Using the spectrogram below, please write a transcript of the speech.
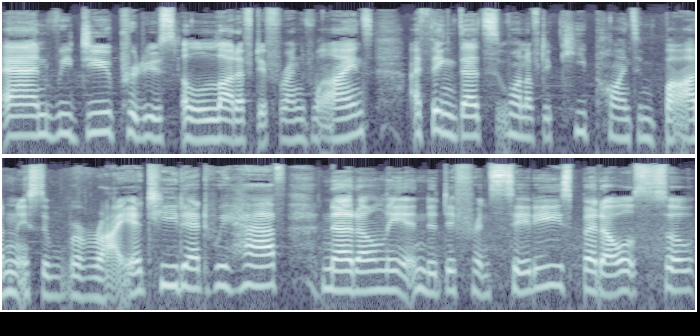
and we do produce a lot of different wines. I think that's one of the key points in Baden is the variety that we have, not only in the different cities but also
